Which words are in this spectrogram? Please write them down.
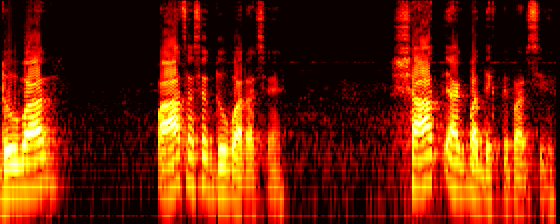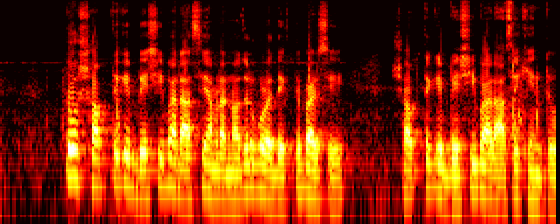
দুবার, পাঁচ আছে, দুবার আছে। সাত একবার দেখতে পারছি। তো সব থেকে বেশিবার আসে আমরা নজর করে দেখতে পারছি সব থেকে বেশিবার আসে কিন্তু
